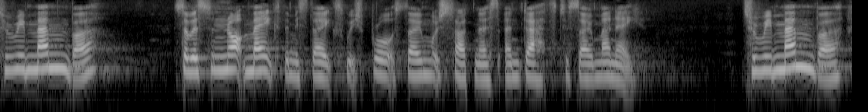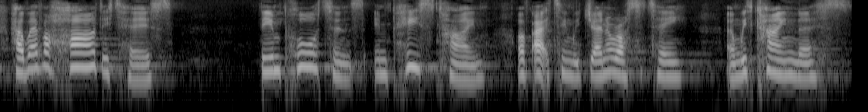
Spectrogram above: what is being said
to remember so as to not make the mistakes which brought so much sadness and death to so many. To remember, however hard it is, the importance in peacetime of acting with generosity and with kindness,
